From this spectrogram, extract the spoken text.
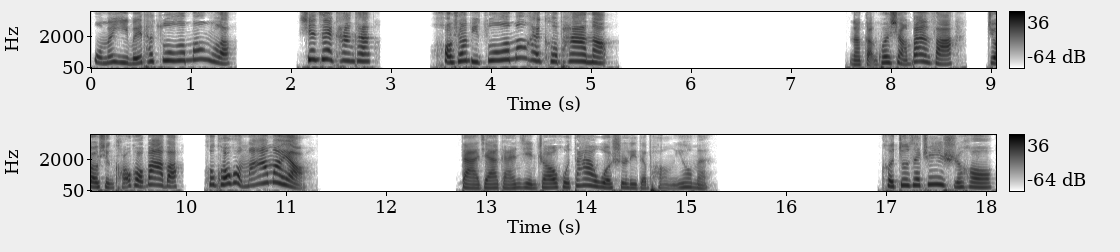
我们以为他做噩梦了，现在看看。”好像比做噩梦还可怕呢。那赶快想办法叫醒考考爸爸和考考妈妈呀！大家赶紧招呼大卧室里的朋友们。可就在这时候，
